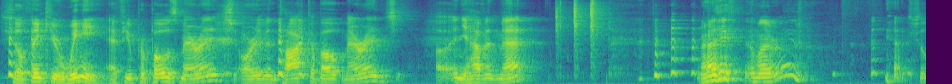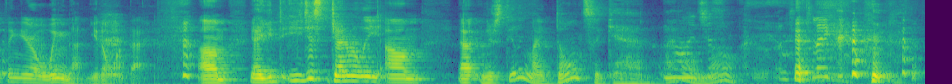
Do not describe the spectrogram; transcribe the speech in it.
She'll think you're wingy. If you propose marriage or even talk about marriage uh, and you haven't met, right? Am I right? Yeah, she'll think you're a wingnut. You don't want that. Um, yeah, you, you just generally, um, uh, you're stealing my don'ts again. I don't know. Just like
